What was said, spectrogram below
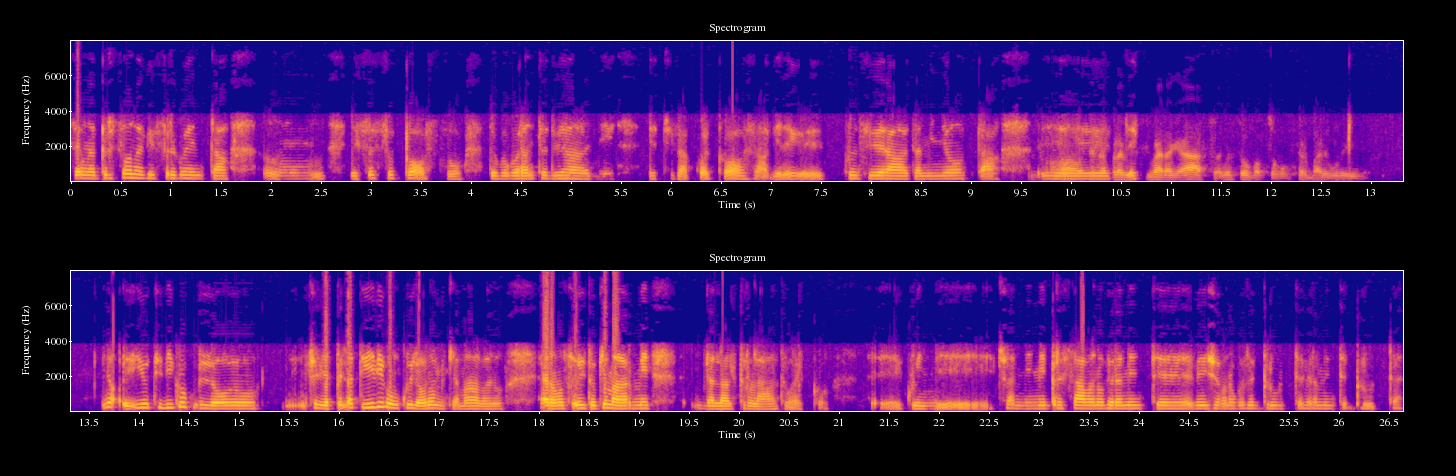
se una persona che frequenta um, il sesso opposto dopo 42 anni e ci fa qualcosa, viene considerata mignotta. No, eh, una bravissima e... ragazza, questo lo posso confermare pure io. No, io ti dico quello, cioè gli appellativi con cui loro mi chiamavano, erano solito chiamarmi dall'altro lato, ecco. E quindi cioè, mi, mi prestavano veramente, mi dicevano cose brutte, veramente brutte.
